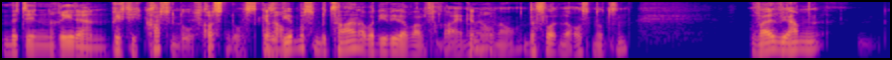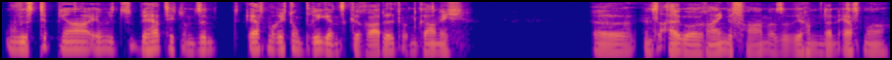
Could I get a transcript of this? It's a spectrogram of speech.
mit den Rädern. Richtig, kostenlos. Kostenlos, genau. Also wir mussten bezahlen, aber die Räder waren frei. Ne? Genau. genau. Das wollten wir ausnutzen. Weil wir haben Uwes Tipp ja irgendwie beherzigt und sind erstmal Richtung Bregenz geradelt und gar nicht äh, ins Allgäu reingefahren. Also wir haben dann erstmal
